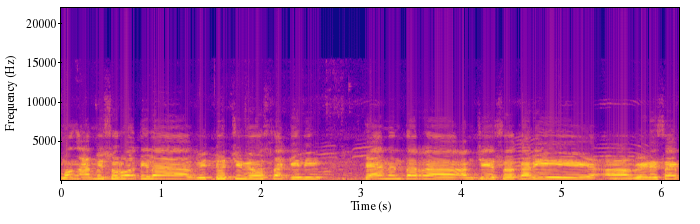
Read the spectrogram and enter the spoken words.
मग आम्ही सुरुवातीला विद्युतची व्यवस्था केली. त्यानंतर आमचे सहकारी वेडेसाहेब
